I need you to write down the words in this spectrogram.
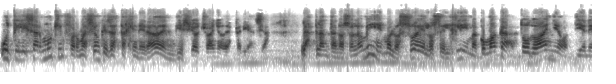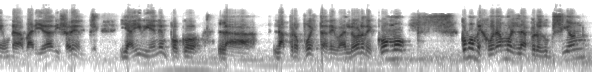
utilizar mucha información que ya está generada en 18 años de experiencia. Las plantas no son lo mismo, los suelos, el clima, como acá, todo año tiene una variedad diferente. Y ahí viene un poco la, propuesta de valor de cómo, cómo mejoramos la producción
